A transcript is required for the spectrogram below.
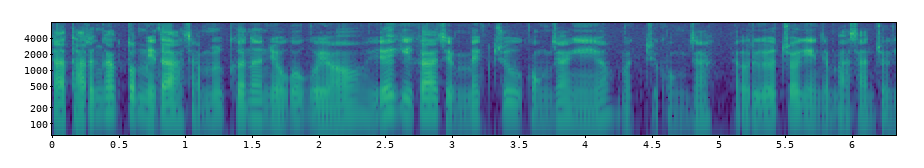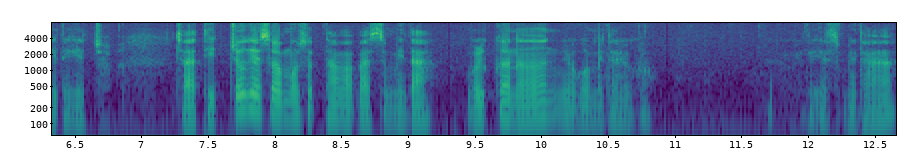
자 다른 각도입니다. 자 물건은 요거고요. 여기가 지금 맥주 공장이에요. 맥주 공장. 그리고 이쪽이 이제 마산 쪽이 되겠죠. 자 뒤쪽에서 모습 담아 봤습니다. 물건은 요겁니다. 요거 되겠습니다.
